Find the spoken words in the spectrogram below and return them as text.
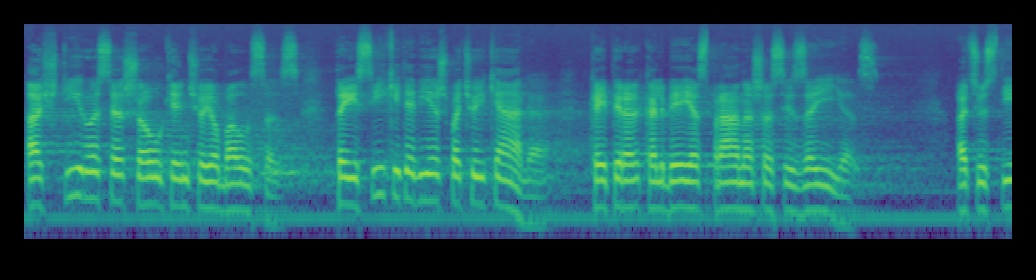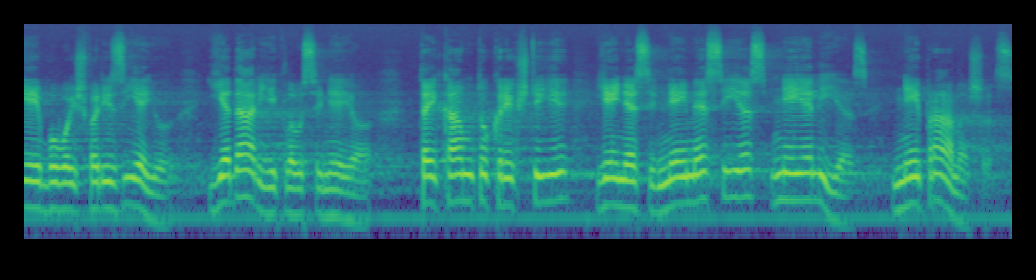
aš tyruose šaukiančiojo balsas, taisykite viešpačiui kelią, kaip yra kalbėjęs pranašas Izaijas. Atsiustieji buvo iš fariziejų, jie dar jį klausinėjo, tai kam tu krikštyji, jei nesi nei mesijas, nei Elijas, nei pranašas.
